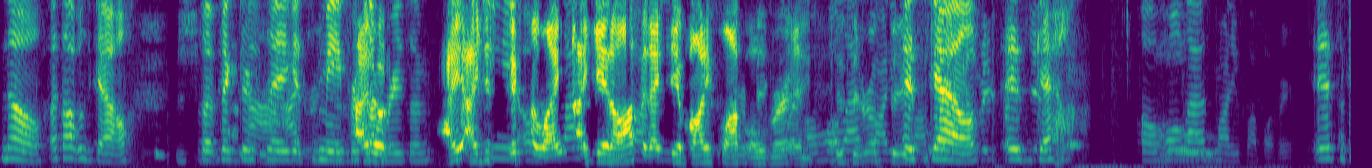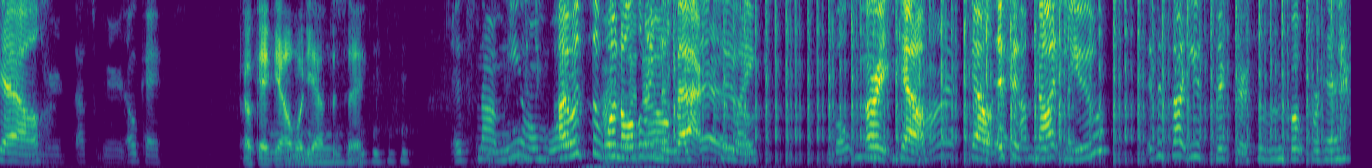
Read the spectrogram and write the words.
No, I thought it was Gal. But Victor's Nah, saying it's me for some don't- reason. I, I just fix the lights, I get off, and I see a body flop there a big over, and A whole Is there a big It's Gal. It's Gal? Gal. A whole ass body flop over. It's Gal. Weird. That's weird. Okay. Okay, Gal, what do you have to say? It's not me, homeboy. I was the one all the way in the back, that, too. Like, vote me Alright, if Gal. you want, Gal, but, if like, it's I'm just not saying. you, if it's not you, it's Victor, so then vote for him.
